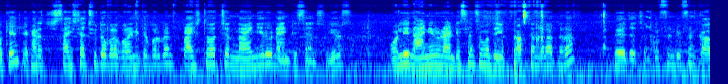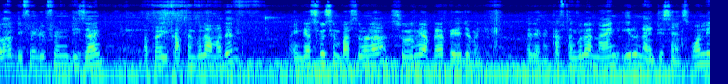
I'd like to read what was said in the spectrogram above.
okay এখানে সাইজটা ছোটো বড়ো করে নিতে পারবেন। প্রাইসটা হচ্ছে nine euro ninety cents viewers only nine euro ninety সেন্টসের মধ্যে এই কাফতানগুলো আপনারা পেয়ে যাচ্ছেন। Different different colour different different design আপনারা এই কাফতানগুলো আমাদের ইন্ডিয়া স্কুলস বার্সেলোনা শোরুমে আপনারা পেয়ে যাবেন। এই দেখেন কাফতানগুলো nine euro ninety cents only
